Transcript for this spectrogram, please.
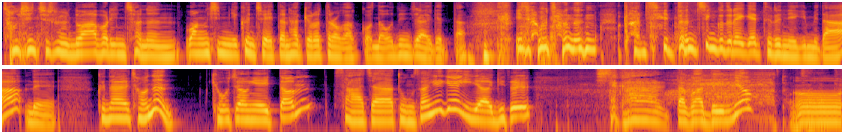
정신줄을 놔버린 저는 왕십리 근처에 있던 학교로 들어갔고 나 어딘지 알겠다. 이제부터는 같이 있던 친구들에게 들은 얘기입니다. 네. 그날 저는 교정에 있던 사자 동상에게 이야기를 시작했다고 하더니요. 어,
